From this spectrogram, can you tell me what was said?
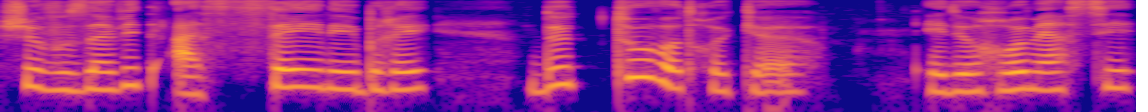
je vous invite à célébrer de tout votre cœur et de remercier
